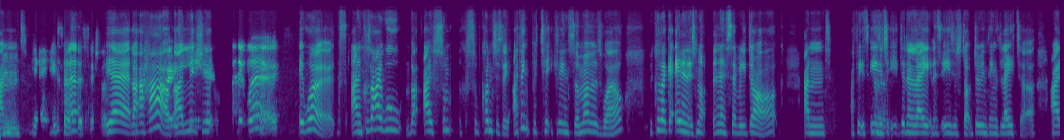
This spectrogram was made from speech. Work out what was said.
Mm-hmm. And yeah, you said and- this yeah, like I have. I literally But it works. it works and because i will i some subconsciously i think particularly in summer as well because i get in and it's not necessarily dark and i think it's easier Mm. to eat dinner late and it's easier to start doing things later i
